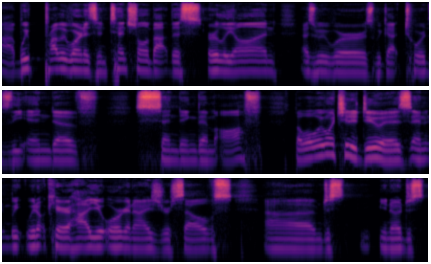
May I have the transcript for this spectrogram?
uh, we probably weren't as intentional about this early on as we were as we got towards the end of sending them off. But what we want you to do is, and we, we don't care how you organize yourselves, um, just, you know, just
